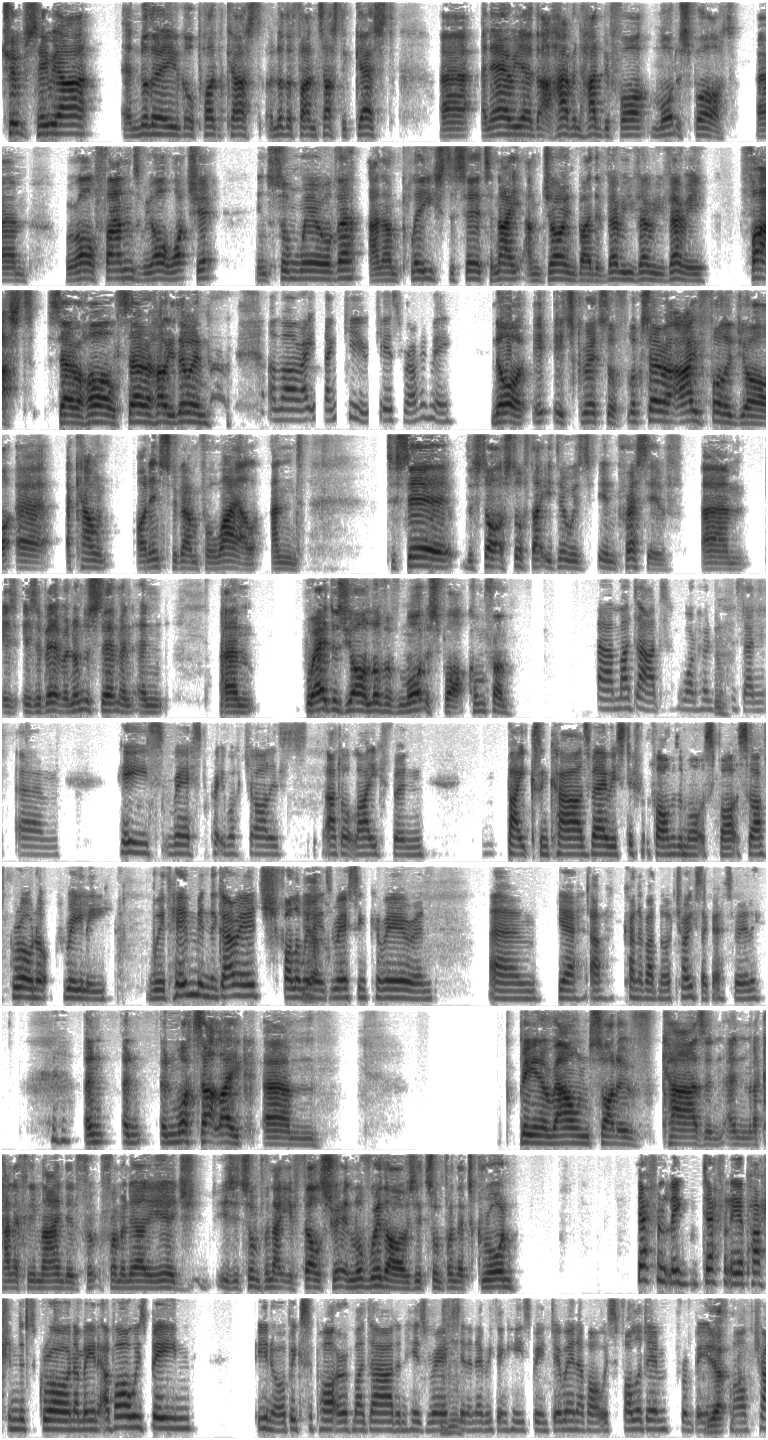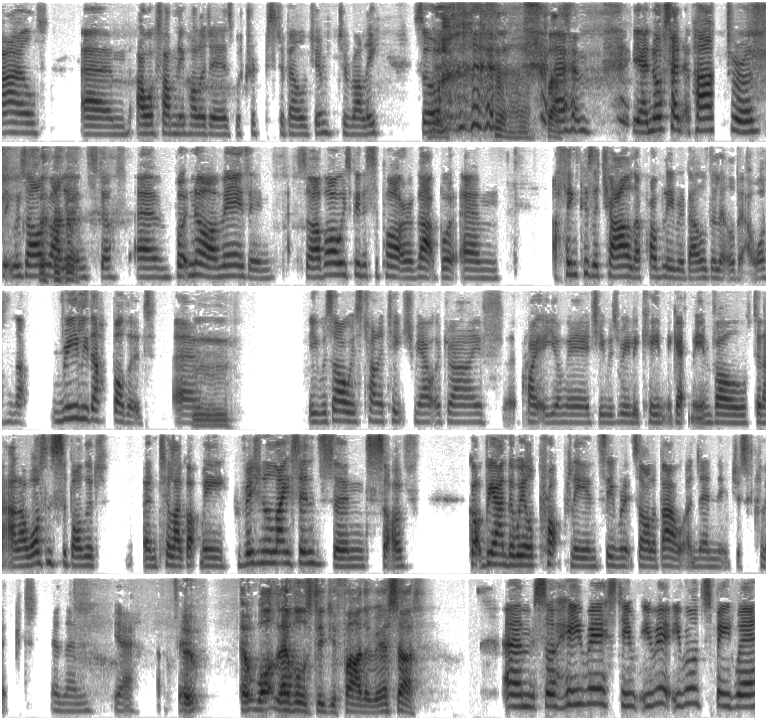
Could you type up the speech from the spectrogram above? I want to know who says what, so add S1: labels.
S1: Troops, here we are, another Eagle podcast, another fantastic guest, uh, an area that I haven't had before, motorsport. Um, we're all fans, we all watch it in some way or other, and I'm pleased to say tonight I'm joined by the very, very, very fast Sarah Hall. Sarah, how are you doing?
S2: I'm all right, thank you. Cheers for having me.
S1: No, it, it's great stuff. Look, Sarah, I've followed your uh, account on Instagram for a while, and to say the sort of stuff that you do is impressive um, is is a bit of an understatement. And um, where does your love of motorsport come from?
S2: Uh, my dad, one hundred percent. Um, he's raced pretty much all his adult life and bikes and cars, various different forms of motorsport. So I've grown up really with him in the garage, following yeah. his racing career, and um, yeah, I've kind of had no choice, I guess, really.
S1: and and and what's that like? Um, being around sort of cars and, and mechanically minded from an early age, is it something that you fell straight in love with, or is it something that's grown?
S2: Definitely, definitely a passion that's grown. I mean, I've always been, you know, a big supporter of my dad and his mm-hmm. racing mm-hmm. and everything he's been doing. I've always followed him from being yeah. a small child. Um, our family holidays were trips to Belgium to rally. So, um, yeah, no centre park for us. It was all rally and stuff. Um, but no, amazing. So I've always been a supporter of that. But um, I think as a child, I probably rebelled a little bit. I wasn't that really that bothered. Um, mm. He was always trying to teach me how to drive at quite a young age. He was really keen to get me involved, and, and I wasn't so bothered until I got my provisional license and sort of got behind the wheel properly and seen what it's all about. And then it just clicked. And then yeah, that's it.
S1: At what levels did your father race at?
S2: Um, so he raced. He he, he rode speedway.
